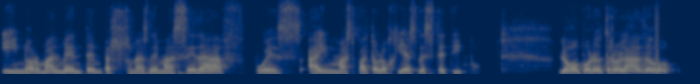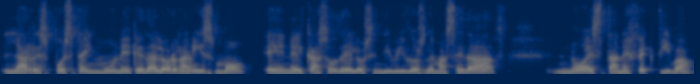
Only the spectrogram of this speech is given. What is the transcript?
Y normalmente en personas de más edad, pues hay más patologías de este tipo. Luego, por otro lado, la respuesta inmune que da el organismo, en el caso de los individuos de más edad, no es tan efectiva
